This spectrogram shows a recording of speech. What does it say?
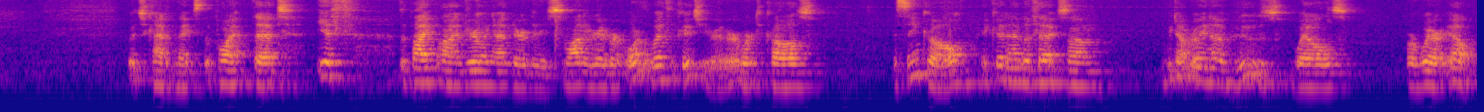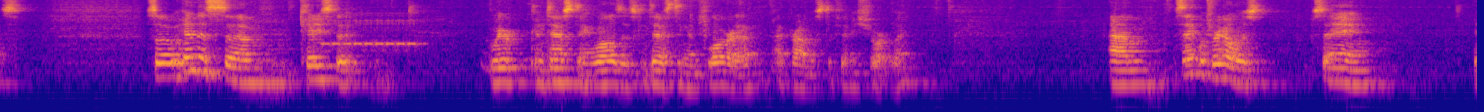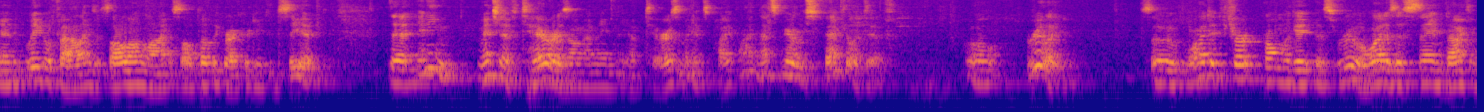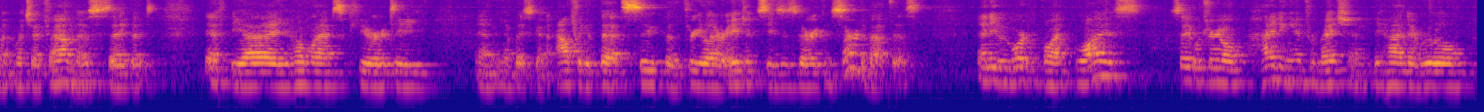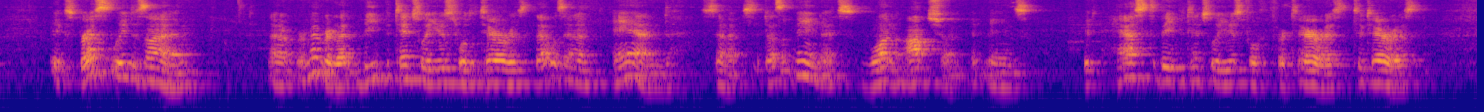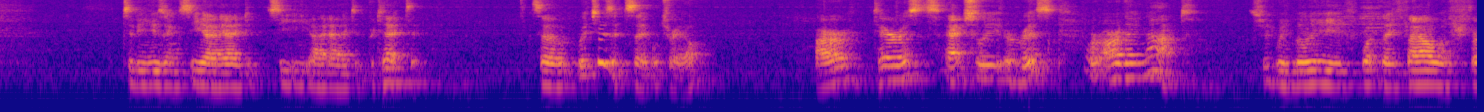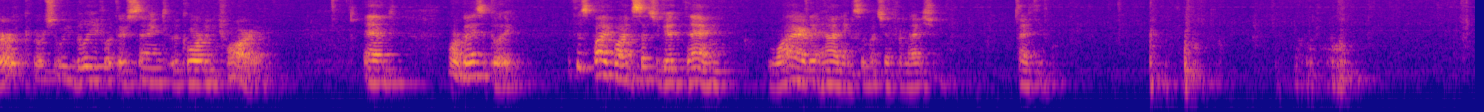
Which kind of makes the point that if the pipeline drilling under the Suwannee River or the Withlacoochee River were to cause a sinkhole, it could have effects on, we don't really know whose wells or where else. So in this um, case that we're contesting, WWALS is contesting in Florida, I promise to finish shortly. Um, Sabal Trail is saying in legal filings, it's all online, it's all public record, you can see it, that any mention of terrorism, I mean, you know, terrorism against pipeline, that's merely speculative. Well, really? So why did FERC promulgate this rule? Why does this same document, which I found this, say that FBI, Homeland Security, and you know, basically an alphabet soup of three-letter agencies is very concerned about this? And even more to the point, why is Sabal Trail hiding information behind a rule expressly designed now, remember that be potentially useful to terrorists, that was in an and sentence. It doesn't mean it's one option. It means it has to be potentially useful for terrorists, to terrorists, to be using CII to, CEII to protect it. So, which is it, Sabal Trail? Are terrorists actually a risk, or are they not? Should we believe what they file with FERC, or should we believe what they're saying to the court in Florida? And more basically, if this pipeline is such a good thing, why are they hiding so much information? Thank you.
